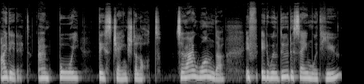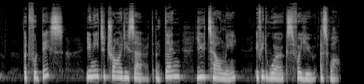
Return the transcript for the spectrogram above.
I did it, and boy, this changed a lot. So I wonder if it will do the same with you. But for this, you need to try this out and then you tell me if it works for you as well.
